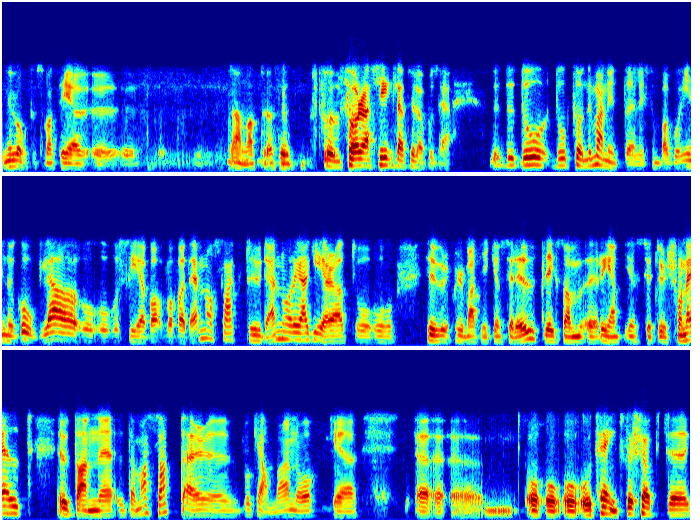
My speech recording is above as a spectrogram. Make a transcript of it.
nu låter det som att det är annat, alltså, för, förra seklet höll jag på att säga, då, då kunde man inte liksom bara gå in och googla och, och, och se vad, vad, den har sagt, hur den har reagerat och, och, hur problematiken ser ut liksom rent institutionellt. Utan, utan man satt där eh, på kammaren eh, eh, och, och, och, och, tänkt, försökte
